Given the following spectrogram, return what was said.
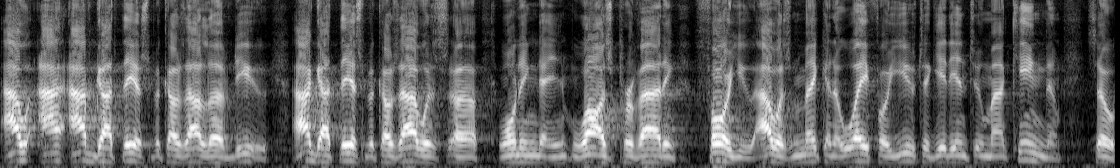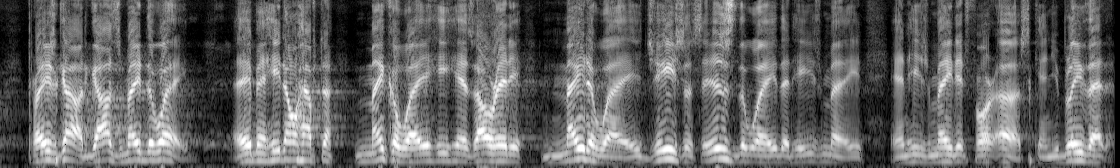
I, I have got this because I loved you. I got this because I was uh, wanting and was providing for you. I was making a way for you to get into my kingdom. So praise God. God's made the way. Amen. He don't have to make a way. He has already made a way. Jesus is the way that he's made, and he's made it for us. Can you believe that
